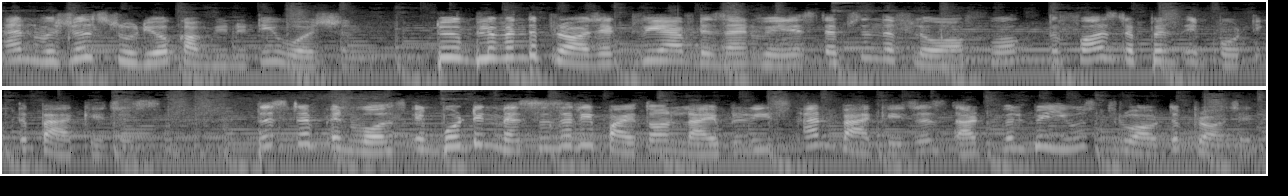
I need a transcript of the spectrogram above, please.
and Visual Studio Community version. To implement the project, we have designed various steps in the flow of work. The first step is importing the packages. This step involves importing necessary Python libraries and packages that will be used throughout the project.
